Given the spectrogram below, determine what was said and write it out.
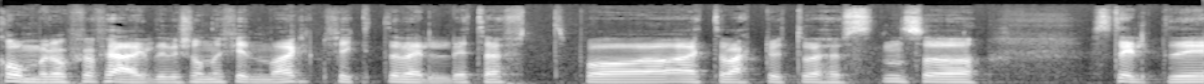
kommer opp fra fjerdedivisjon i Finnmark, fikk det veldig tøft på etter hvert utover høsten. Så stilte de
